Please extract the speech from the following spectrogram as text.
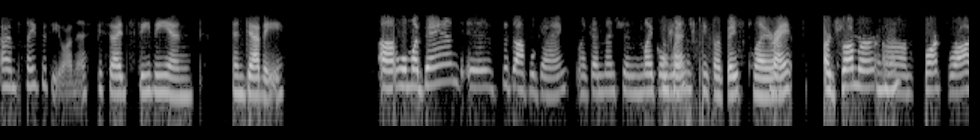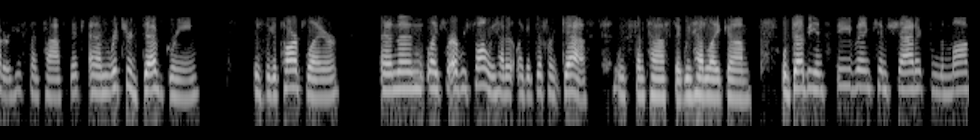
um, played with you on this besides Stevie and and Debbie? Uh, well, my band is the Doppelgang. Like I mentioned, Michael Okay. Lynch, he's our bass player. Right. Our drummer, Mhm. um, Mark Brotter, he's fantastic. And Richard Dev Greene is the guitar player. And then, like for every song, we had a, like a different guest. It was fantastic. We had like, um, well, Debbie and Steven, Kim Shattuck from the Muck,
